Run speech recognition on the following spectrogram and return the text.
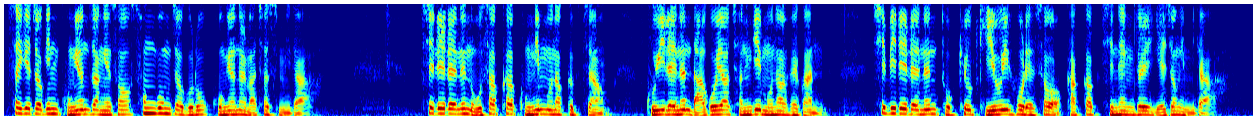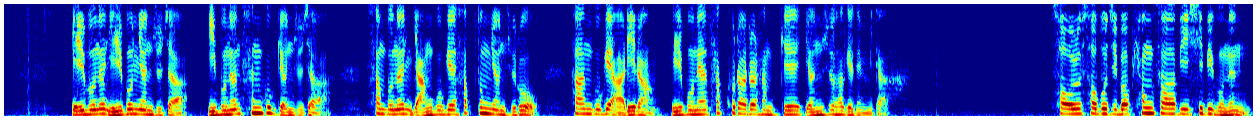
세계적인 공연장에서 성공적으로 공연을 마쳤습니다. 7일에는 오사카 국립문학극장, 9일에는 나고야 전기문화회관, 11일에는 도쿄 기요이홀에서 각각 진행될 예정입니다. 1부는 일본 연주자, 2부는 한국 연주자, 3부는 양국의 합동 연주로 한국의 아리랑, 일본의 사쿠라를 함께 연주하게 됩니다. 서울 서부지법 형사합의 12부는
